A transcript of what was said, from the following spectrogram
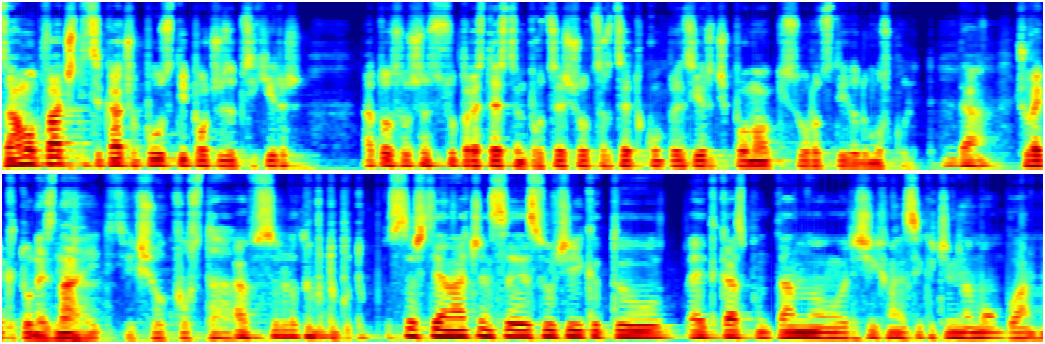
само това, че ти се качва пулса, ти почваш да психираш. А то всъщност е супер естествен процес, защото сърцето компенсира, че по-малко кислород стига до мускулите. Да. Човек като не знае, ти си викаш, какво става? Абсолютно. Туп, туп, туп. По същия начин се случи и като е така спонтанно решихме да се качим на Монблан.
